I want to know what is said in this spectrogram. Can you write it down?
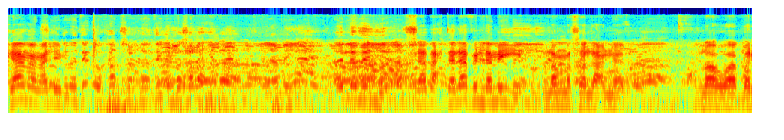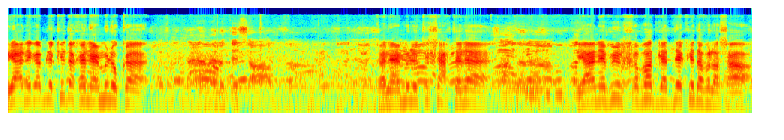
كام يا معلم؟ 35 بس إلا 100 7000 إلا 100 اللهم صل على النبي. الله أكبر. يعني قبل كده كانوا يعملوا كام؟ نعمله تسعة. كانوا يعملوا 9000 يعني في انخفاض قد إيه كده في الأسعار؟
